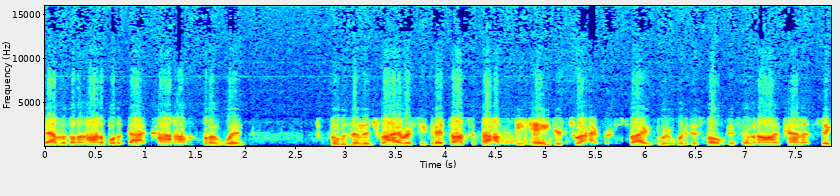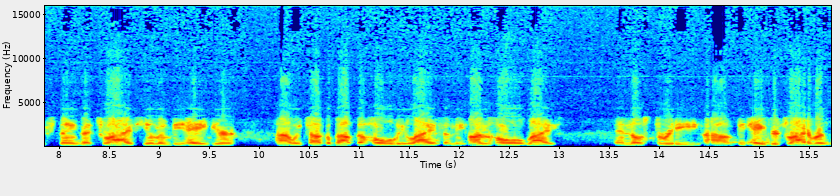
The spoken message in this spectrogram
that was on Audible.com. But with Who's in the Driver's Seat, that talks about behavior drivers, right? We're, we're just focusing on kind of six things that drive human behavior. Uh, we talk about the holy life and the unholy life. And those three uh, behavior drivers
